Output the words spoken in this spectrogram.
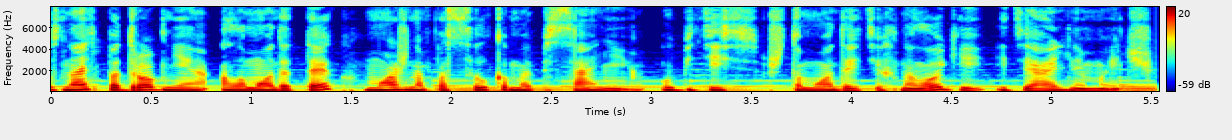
Узнать подробнее о LaModa Tech можно по ссылкам в описании. Убедись, что мода и технологии — идеальный матч.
